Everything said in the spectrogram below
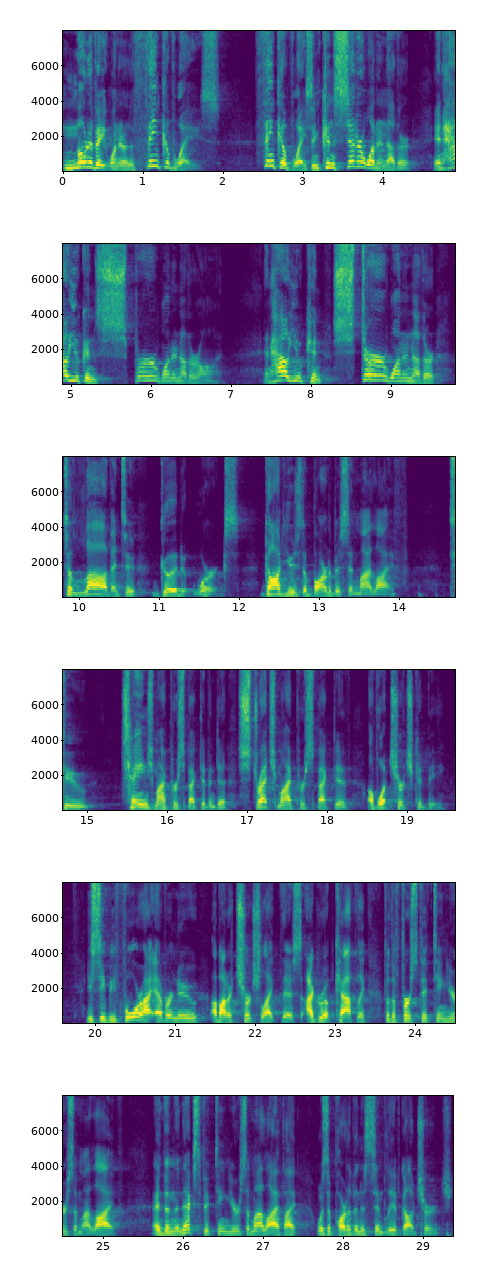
motivate one another, think of ways think of ways and consider one another and how you can spur one another on and how you can stir one another to love and to good works. God used a Barnabas in my life to change my perspective and to stretch my perspective of what church could be. You see, before I ever knew about a church like this, I grew up Catholic for the first 15 years of my life. And then the next 15 years of my life, I was a part of an Assembly of God church.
